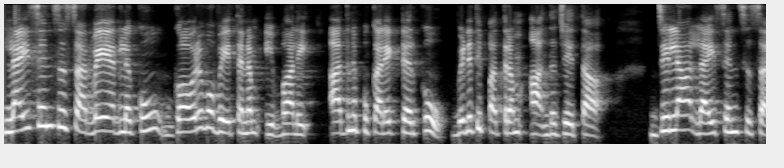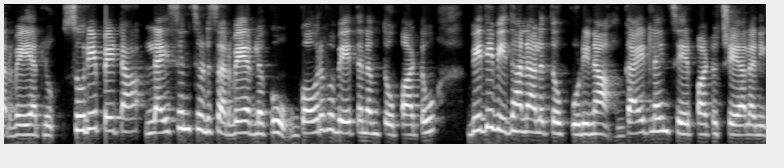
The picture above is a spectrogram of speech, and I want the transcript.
లైసెన్స్ సర్వేయర్లకు గౌరవ వేతనం ఇవ్వాలి. అదనపు కలెక్టర్కు వినతి పత్రం అందజేత. జిల్లా లైసెన్స్ సర్వేయర్లు. సూర్యపేట లైసెన్స్డ్ సర్వేయర్లకు గౌరవ వేతనంతో పాటు విధి విధానాలతో కూడిన గైడ్ లైన్స్ ఏర్పాటు చేయాలని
